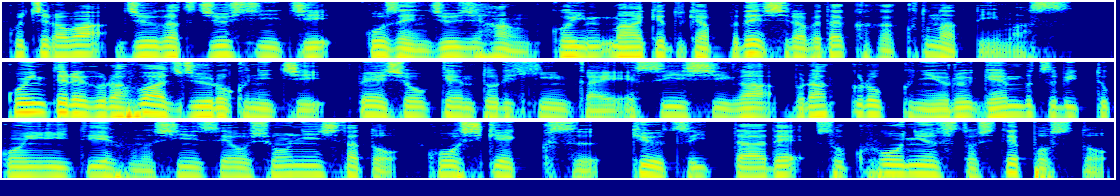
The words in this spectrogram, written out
こちらは10月17日午前10時半、コインマーケットキャップで調べた価格となっています。コインテレグラフは16日、米証券取引委員会 SEC がブラックロックによる現物ビットコイン ETF の申請を承認したと公式 X、旧 Twitter で速報ニュースとしてポスト。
